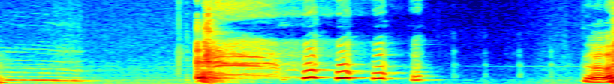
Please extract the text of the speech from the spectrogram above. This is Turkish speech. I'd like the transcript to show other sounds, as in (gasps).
(laughs)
